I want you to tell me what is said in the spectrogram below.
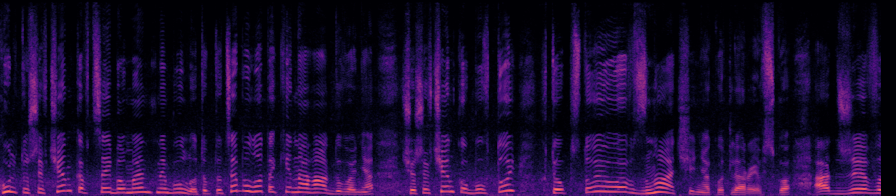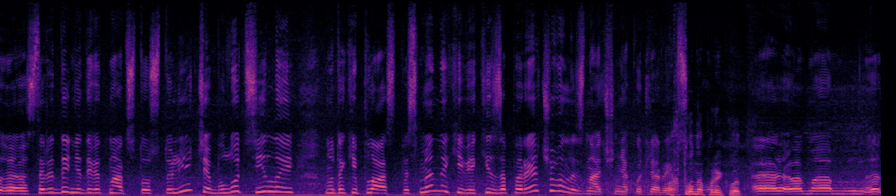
Культу Шевченка в цей момент не було. Тобто це було таке нагадування, що Шевченко був той, хто обстоював значення Котляревського. Адже в е, середині 19 століття було цілий ну, такий пласт письменників, які заперечували значення А Котляревського. хто, наприклад? Е, ем, ем, е,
